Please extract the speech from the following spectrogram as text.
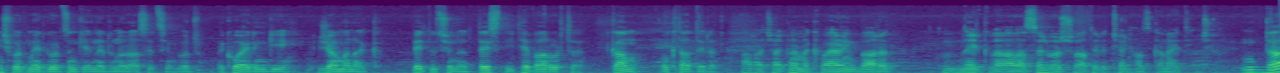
ինչ որ մեր գործընկերները նոր ասեցին, որ acquiring-ի ժամանակ պետությունը տեսնի թե վարորդը կամ օկտատերը Առաջարկում եմ acquiring բառը ներկա ասել, որ շատերը չեն հասկանա այդ ինչը։ դա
